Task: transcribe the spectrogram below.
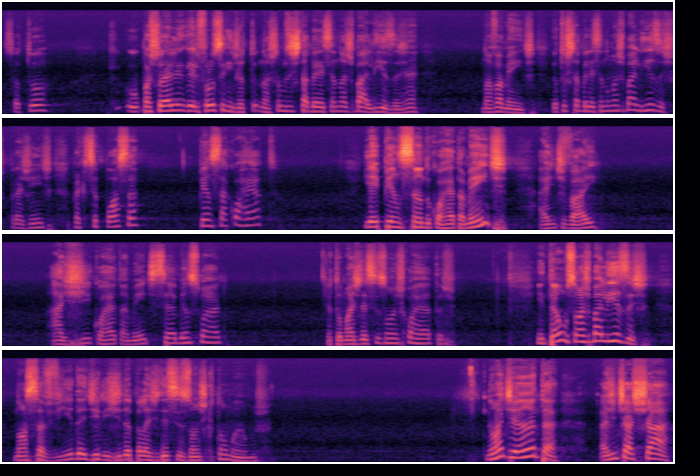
Só tô. O pastor ele, falou o seguinte: nós estamos estabelecendo as balizas, né? Novamente. Eu estou estabelecendo umas balizas para a gente, para que você possa pensar correto. E aí, pensando corretamente, a gente vai agir corretamente e ser abençoado. Eu tomar as decisões corretas. Então, são as balizas. Nossa vida é dirigida pelas decisões que tomamos. Não adianta a gente achar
